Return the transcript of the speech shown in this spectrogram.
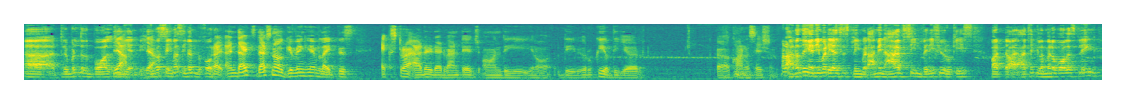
uh, dribbled the ball Yeah, in the NBA. yeah. He was famous even before. right, and that's that's now giving him like this extra added advantage on the you know the rookie of the year uh, conversation. But I don't think anybody else is playing. But I mean, I have seen very few rookies. But I, I think Lamelo Ball is playing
